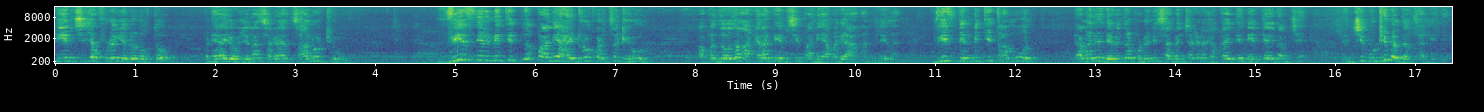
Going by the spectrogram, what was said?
टीएमसीच्या पुढे गेलो नव्हतो. पण ह्या योजना सगळ्या चालू ठेवून वीज निर्मितीतलं पाणी हायड्रोकडचं घेऊन आपण जवळजवळ अकरा टीएमसी पाणी यामध्ये आणलेलं वीज निर्मिती थांबवून त्यामध्ये देवेंद्र फडणवीस साहेबांच्याकडे खाता येते नेते आहेत आमचे. त्यांची मोठी बदल झालेली आहे.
